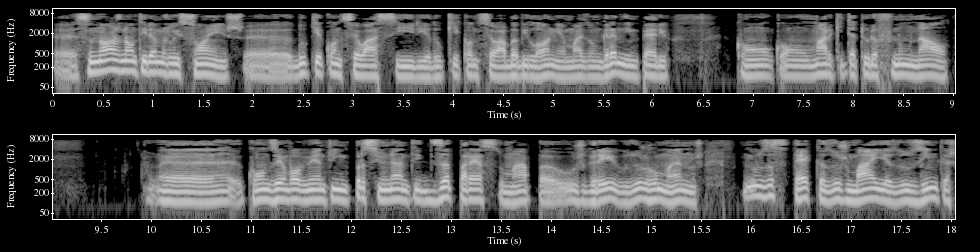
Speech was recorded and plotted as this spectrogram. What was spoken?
Uh, se nós não tiramos lições uh, do que aconteceu à Síria, do que aconteceu à Babilónia, mais um grande império com, com uma arquitetura fenomenal, com um desenvolvimento impressionante e desaparece do mapa os gregos, os romanos, os aztecas, os maias, os incas,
